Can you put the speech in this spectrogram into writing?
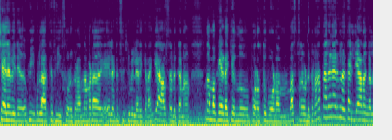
ചെലവിന് പിള്ളേർക്ക് ഫീസ് കൊടുക്കണം നമ്മുടെ ഇലക്ട്രിസിറ്റി ബില്ല് അടയ്ക്കണം ഗ്യാസ് എടുക്കണം നമുക്ക് ഇടയ്ക്കൊന്ന് പുറത്തു പോകണം വസ്ത്രം എടുക്കണം പല കാര്യങ്ങൾ കല്യാണങ്ങൾ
